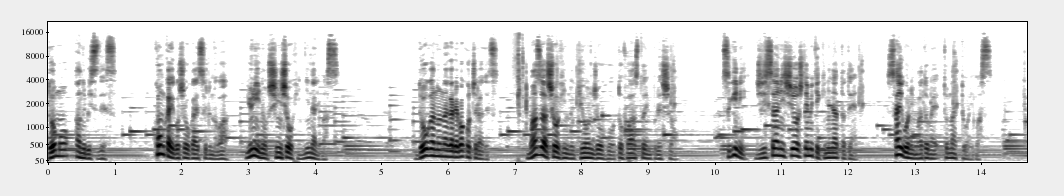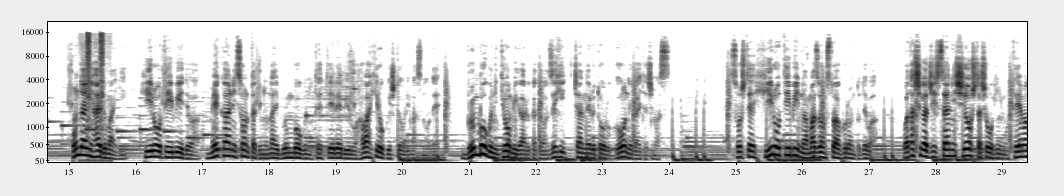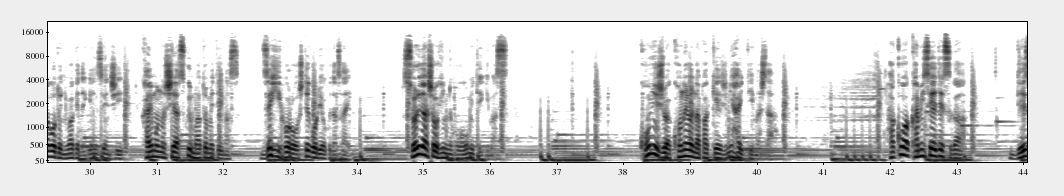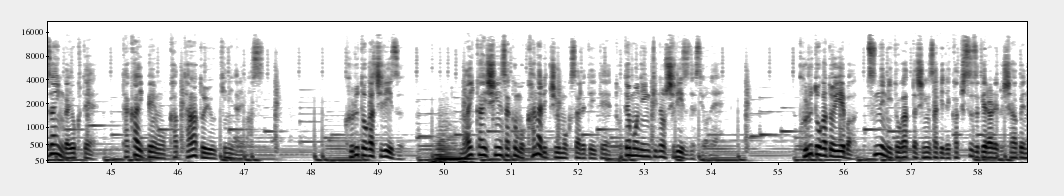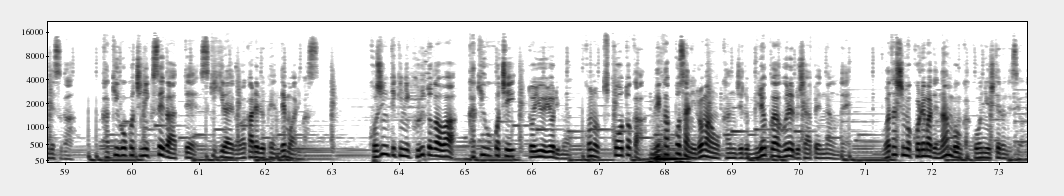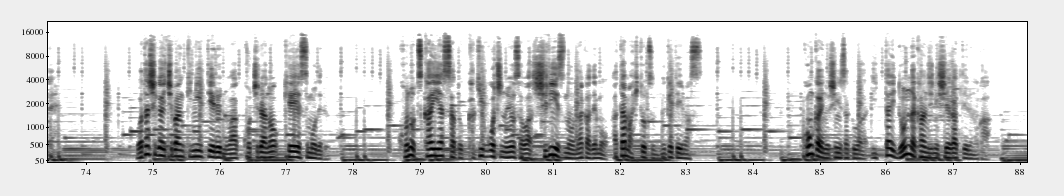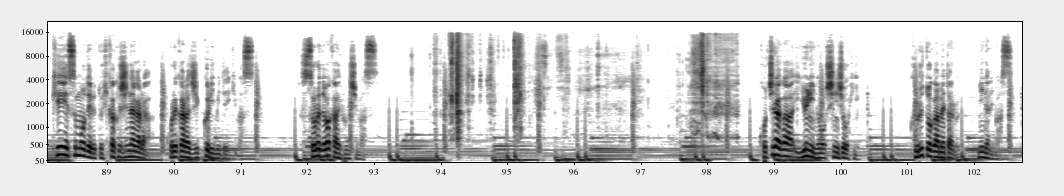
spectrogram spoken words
どうもアヌビスです。今回ご紹介するのはユニの新商品になります。動画の流れはこちらです。まずは商品の基本情報とファーストインプレッション。次に実際に使用してみて気になった点最後にまとめとなっております。本題に入る前にヒーロー TV ではメーカーに忖度のない文房具の徹底レビューを幅広くしておりますので文房具に興味がある方はぜひチャンネル登録をお願いいたします。そしてヒーロー TV の Amazon ストアフロントでは私が実際に使用した商品をテーマごとに分けて厳選し買い物しやすくまとめています。ぜひフォローしてご利用ください。それでは商品の方を見ていきます。購入時はこのようなパッケージに入っていました。箱は紙製ですがデザインが良くて高いペンを買ったなという気になります。クルトガシリーズ。毎回新作もかなり注目されていてとても人気のシリーズですよね。クルトガといえば常に尖った芯先で書き続けられるシャーペンですが書き心地に癖があって好き嫌いが分かれるペンでもあります。個人的にクルトガは書き心地というよりもこの気候とかメカっぽさにロマンを感じる魅力あふれるシャーペンなので私もこれまで何本か購入してるんですよね。私が一番気に入っているのはこちらの KS モデル。この使いやすさと書き心地の良さはシリーズの中でも頭一つ抜けています。今回の新作は一体どんな感じに仕上がっているのか。KS モデルと比較しながらこれからじっくり見ていきます。それでは開封します。こちらがユニの新商品。クルトガメタルになります。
